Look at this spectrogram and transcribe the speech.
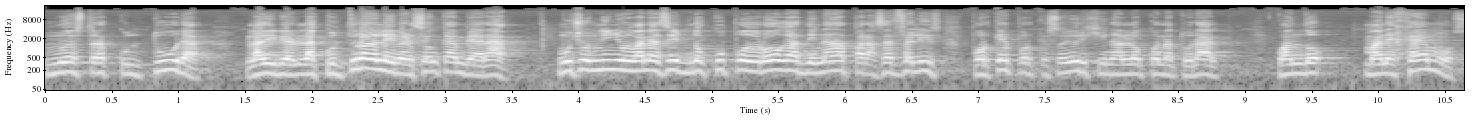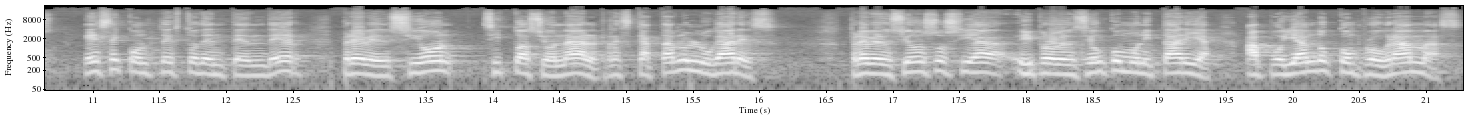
nuestra cultura, la, la cultura de la diversión cambiará. Muchos niños van a decir, no ocupo drogas ni nada para ser feliz. ¿Por qué? Porque soy original, loco, natural. Cuando manejemos ese contexto de entender prevención situacional, rescatar los lugares, prevención social y prevención comunitaria, apoyando con programas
